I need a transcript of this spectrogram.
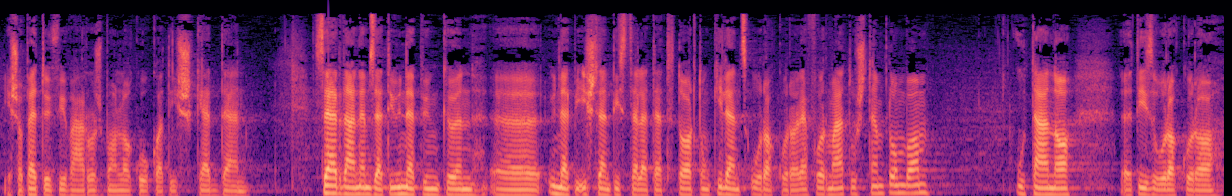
és a Petőfi városban lakókat is kedden. Szerdán nemzeti ünnepünkön ünnepi istentiszteletet tartunk 9 órakor a református templomban, utána 10 órakor a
